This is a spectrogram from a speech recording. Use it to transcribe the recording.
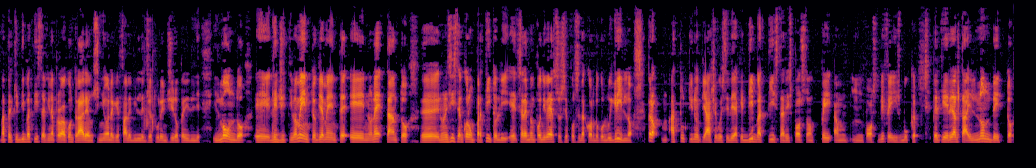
ma perché Di Battista, fino a prova contraria, è un signore che fa le villeggiature in giro per il, il mondo, eh, legittimamente ovviamente, e non è tanto, eh, non esiste ancora un partito lì, e sarebbe un po' diverso se fosse d'accordo con lui Grillo, però a tutti noi piace questa idea che Di Battista ha risposto a un, a un, un post di Facebook, perché in realtà il non detto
